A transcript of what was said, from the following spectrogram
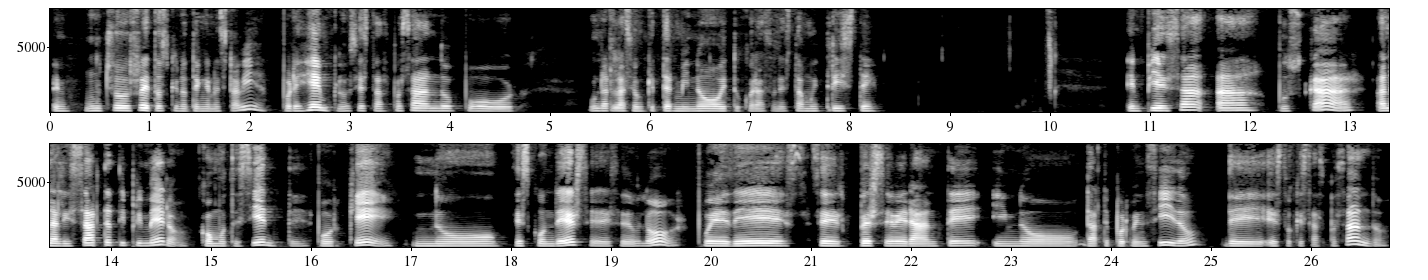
en muchos retos que uno tenga en nuestra vida. Por ejemplo, si estás pasando por una relación que terminó y tu corazón está muy triste, empieza a buscar, analizarte a ti primero, cómo te sientes, por qué, no esconderse de ese dolor. Puedes ser perseverante y no darte por vencido de esto que estás pasando.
